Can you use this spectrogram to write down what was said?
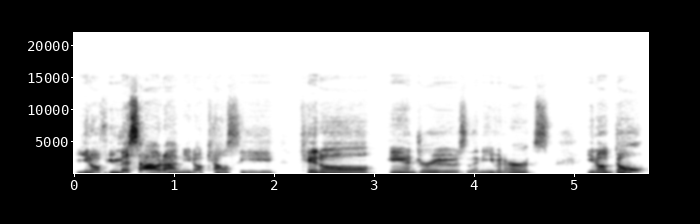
you know, if you miss out on, you know, Kelce, Kittle, Andrews, and then even Ertz, you know, don't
